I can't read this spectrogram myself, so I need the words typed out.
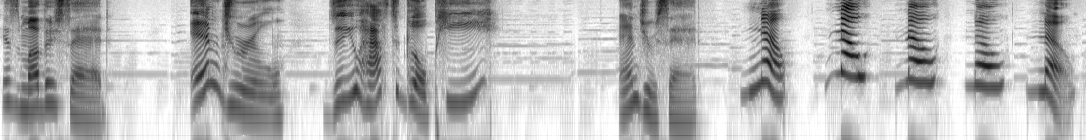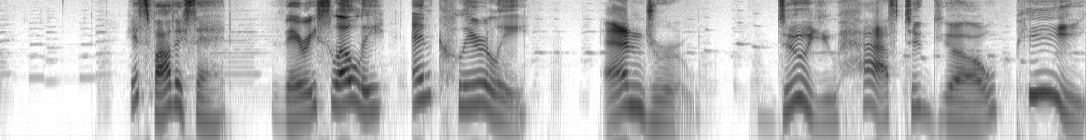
his mother said, Andrew, do you have to go pee? Andrew said, No, no, no, no, no. His father said, very slowly and clearly, Andrew, do you have to go pee?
